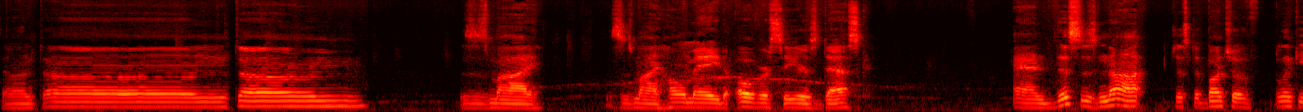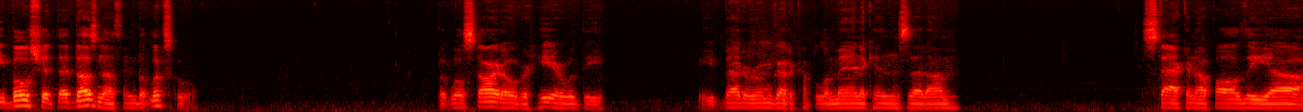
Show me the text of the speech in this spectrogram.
Dun dun dun. This is my this is my homemade overseer's desk. And this is not just a bunch of blinky bullshit that does nothing but looks cool. But we'll start over here with the the bedroom. Got a couple of mannequins that I'm stacking up all the uh,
